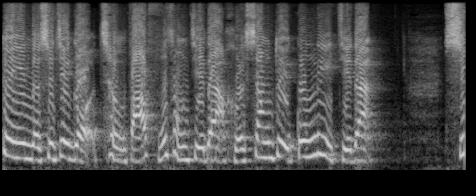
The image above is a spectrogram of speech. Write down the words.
对应的是这个惩罚服从阶段和相对功利阶段，习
